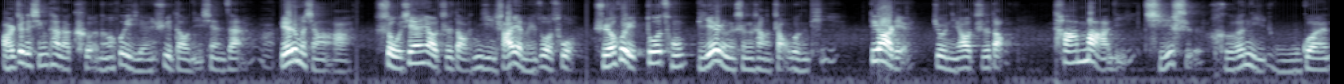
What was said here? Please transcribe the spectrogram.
而这个心态呢，可能会延续到你现在啊。别这么想啊！首先要知道你啥也没做错，学会多从别人身上找问题。第二点就你要知道，他骂你其实和你无关，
